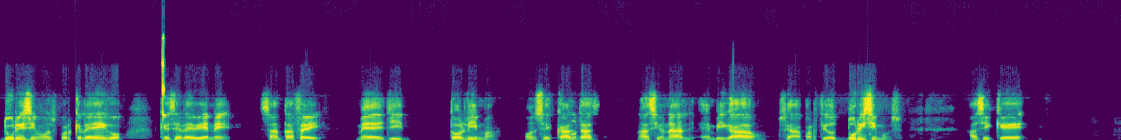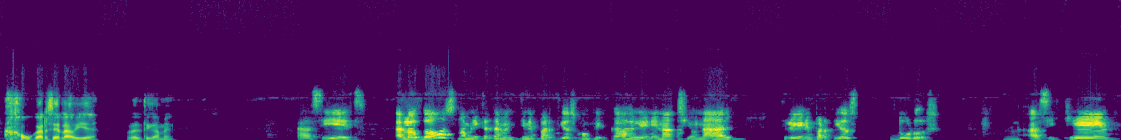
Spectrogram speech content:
durísimos. ¿Por qué le digo? Que se le viene Santa Fe, Medellín, Tolima, Once Caldas, Nacional, Envigado, o sea, partidos durísimos. Así que a jugarse la vida, prácticamente. Así es. A los dos, América también tiene partidos complicados, se le viene Nacional, se le vienen partidos duros. Mm. Así que,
